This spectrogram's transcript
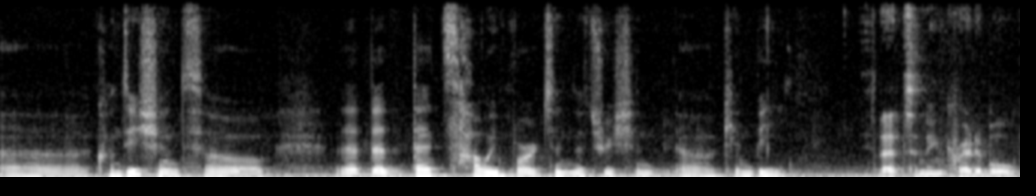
uh, condition. So that, that that's how important nutrition uh, can be. That's an incredible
